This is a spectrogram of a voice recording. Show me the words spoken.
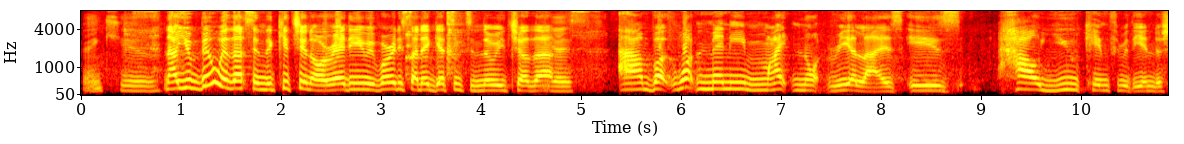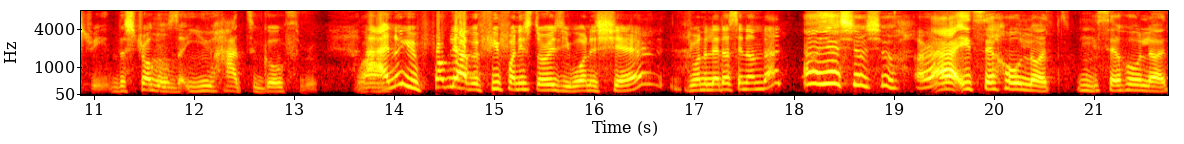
Thank you. Now, you've been with us in the kitchen already. We've already started getting to know each other. Yes. Um, but what many might not realize is how you came through the industry, the struggles Mm. that you had to go through. Wow. I I know you probably have a few funny stories you want to share. Do you want to let us in on that? Oh, yeah, sure, sure. All right. Uh, it's a whole lot. It's a whole lot.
